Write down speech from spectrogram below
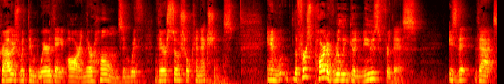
gathers with them where they are, in their homes, and with their social connections. And the first part of really good news for this is that, that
